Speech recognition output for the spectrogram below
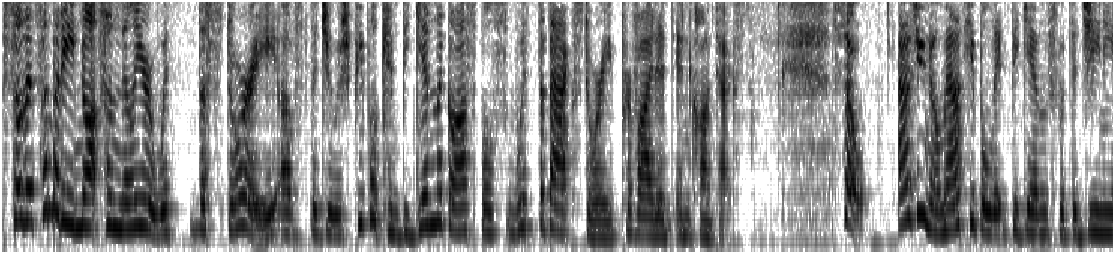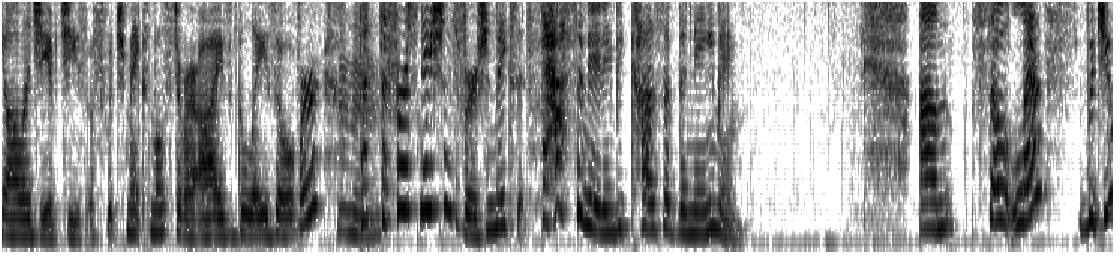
so that somebody not familiar with the story of the Jewish people can begin the Gospels with the backstory provided in context. So, as you know, Matthew be- begins with the genealogy of Jesus, which makes most of our eyes glaze over. But the First Nations version makes it fascinating because of the naming. Um, so let's, would you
